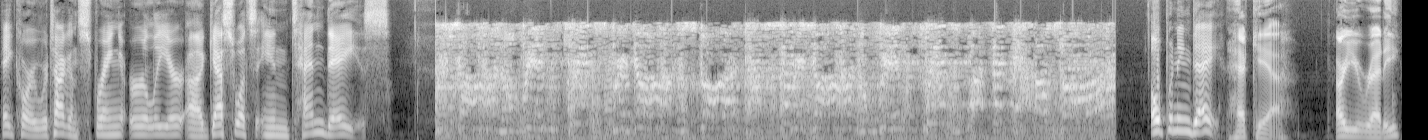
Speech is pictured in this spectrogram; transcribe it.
Hey, Corey, we're talking spring earlier. Uh, guess what's in 10 days? gonna win. We're gonna score. We're gonna win. What's the devil's roar? Opening day. Heck yeah! Are you ready?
